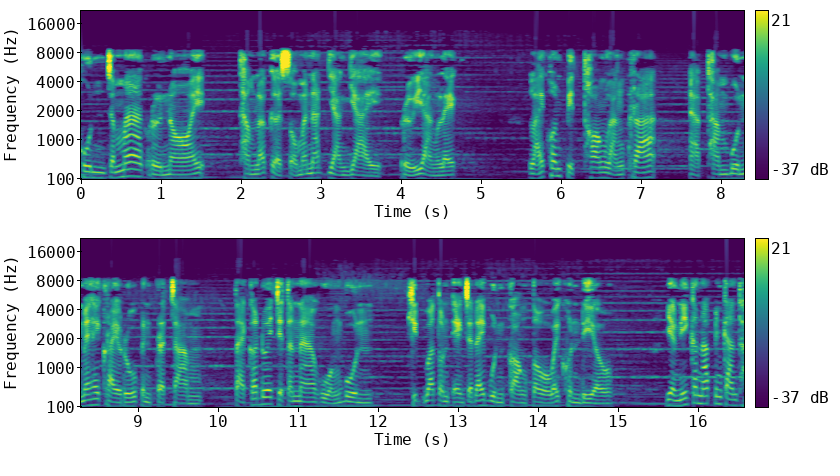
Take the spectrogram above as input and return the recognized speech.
คุณจะมากหรือน้อย ทำแล้วเกิดโสมนัสอย่างใหญ่หรืออย่างเล็ก หลายคนปิดทองหลังพระ แอบทำบุญไม่ให้ใครรู้เป็นประจำ แต่ก็ด้วยเจตนาหวงบุญ คิดว่าตนเองจะได้บุญกองโตไว้คนเดียว อย่างนี้ก็นับเป็นการท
